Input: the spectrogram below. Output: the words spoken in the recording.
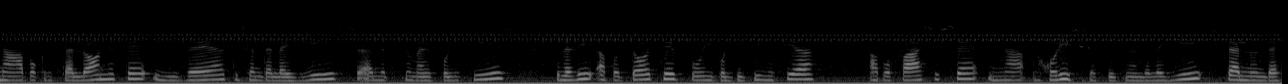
να αποκρισταλώνεται η ιδέα της ανταλλαγής ε, με τις ΗΠΑ, δηλαδή από τότε που η πολιτική ηγεσία αποφάσισε να προχωρήσει σε αυτή την ανταλλαγή στέλνοντας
